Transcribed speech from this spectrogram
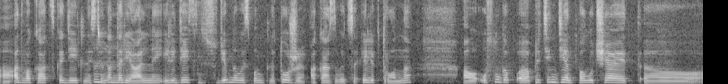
а, адвокатской деятельностью, угу. нотариальной или деятельностью судебного исполнителя тоже оказывается электронно. А, услуга, а, претендент получает э,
